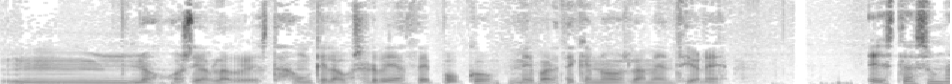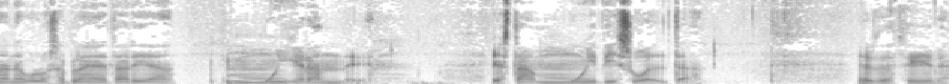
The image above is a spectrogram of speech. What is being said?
mmm, no os he hablado de esta. Aunque la observé hace poco, me parece que no os la mencioné. Esta es una nebulosa planetaria muy grande. Está muy disuelta. Es decir,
